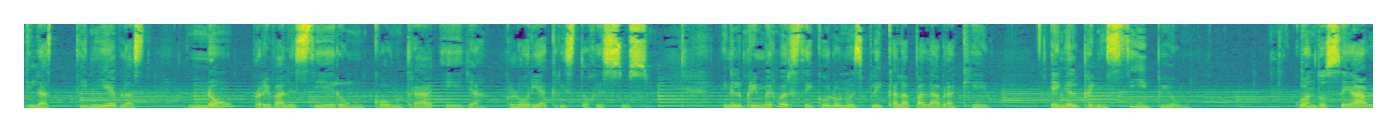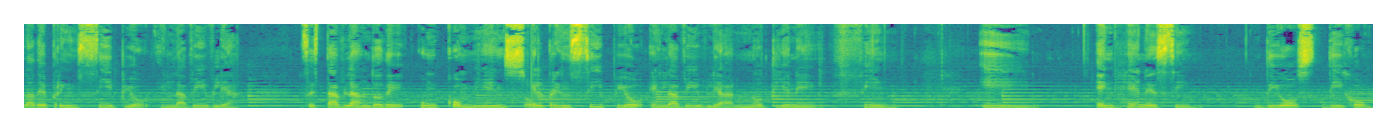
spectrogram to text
y las tinieblas no prevalecieron contra ella. Gloria a Cristo Jesús. En el primer versículo nos explica la palabra que en el principio, cuando se habla de principio en la Biblia, se está hablando de un comienzo. El principio en la Biblia no tiene fin. Y en Génesis Dios dijo,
